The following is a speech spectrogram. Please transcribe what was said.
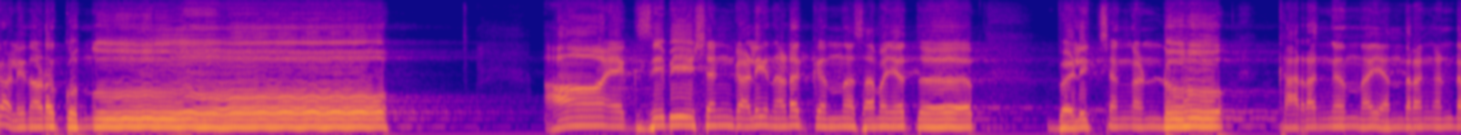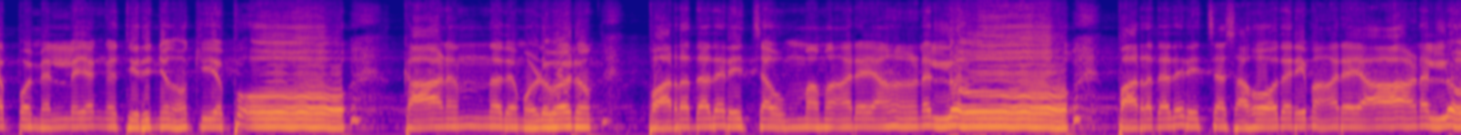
കളി നടക്കുന്നു. ആ എക്സിബിഷൻ കളി നടക്കുന്ന സമയത്ത് വെളിച്ചം കണ്ടു കറങ്ങുന്ന യന്ത്രം കണ്ടപ്പോൾ മെല്ലെ അങ്ങ് തിരിഞ്ഞു നോക്കിയപ്പോ കാണുന്നത് മുഴുവനും പറത ധരിച്ച ഉമ്മമാരെയാണല്ലോ. പറത ധരിച്ച സഹോദരിമാരെയാണല്ലോ.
